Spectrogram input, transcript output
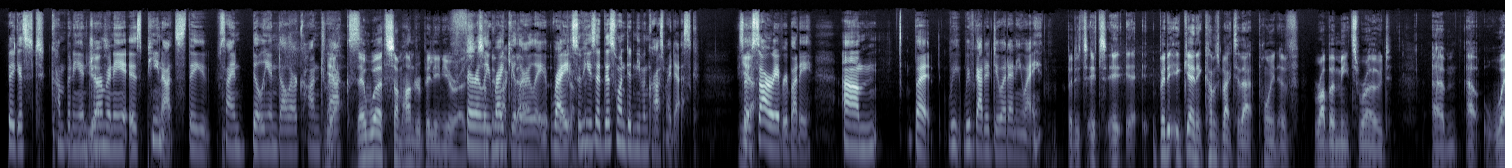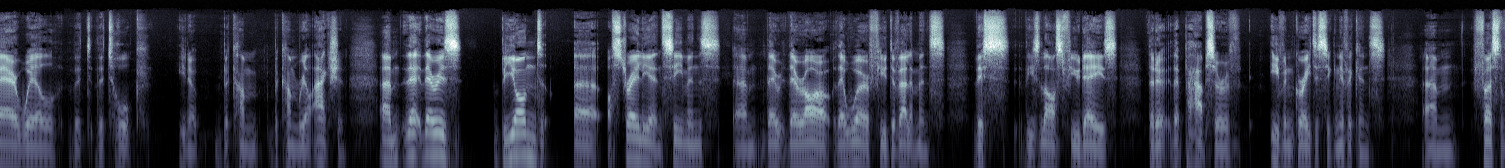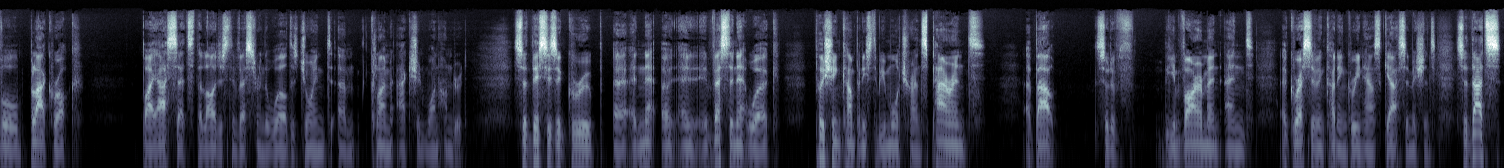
biggest company in Yes. Germany, is peanuts. They sign billion dollar contracts. Yeah, they're worth some hundred billion euros. fairly something like that, regularly. that right. So he said this one didn't even cross my desk. So Yeah. sorry, everybody. Um, but we, we've got to do it anyway. but it's it's it, it, but again it comes back to that point of rubber meets road um, where will the the talk you know become become real action um, there there is beyond uh, Australia and Siemens um, there there are there were a few developments this these last few days that are, that perhaps are of even greater significance um, first of all BlackRock by Assets, the largest investor in the world, has joined um, Climate Action 100. So this is a group, uh, a net, uh, an investor network, pushing companies to be more transparent about sort of the environment and aggressive in cutting greenhouse gas emissions. So that's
